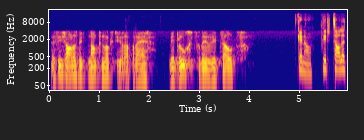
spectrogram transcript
Es ist alles miteinander genug teuer, aber äh, wir brauchen es, wenn wir zahlt. Genau. Ihr zahlt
